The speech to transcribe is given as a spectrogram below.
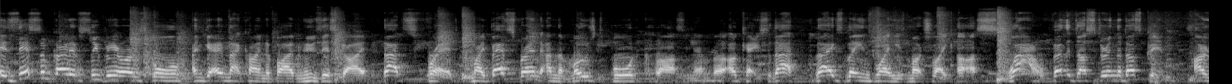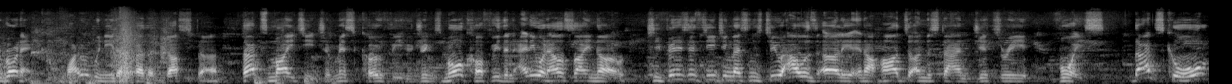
Is this some kind of superhero school? I'm getting that kind of vibe. And who's this guy? That's Fred, my best friend and the most bored class member. Okay, so that, that explains why he's much like us. Wow, feather duster in the dustbin. Ironic. Why would we need a feather duster? That's my teacher, Miss Kofi, who drinks more coffee than anyone else I know. She finishes teaching lessons two hours earlier in a hard-to-understand, jittery voice. That's cool.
